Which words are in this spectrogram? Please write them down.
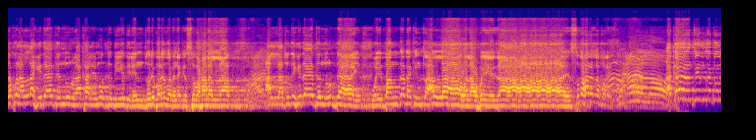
যখন আল্লাহ হৃদায়তের নূর রাখালের মধ্যে দিয়ে দিলেন, জোরে বলে যাবে নাকি সুবাহান আল্লাহ আল্লাহ যদি হৃদায়তের নূর দেয় ওই বান্দাটা কিন্তু আল্লাহ হয়ে যায়। আল্লাহ বলে। চিন্তা করল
